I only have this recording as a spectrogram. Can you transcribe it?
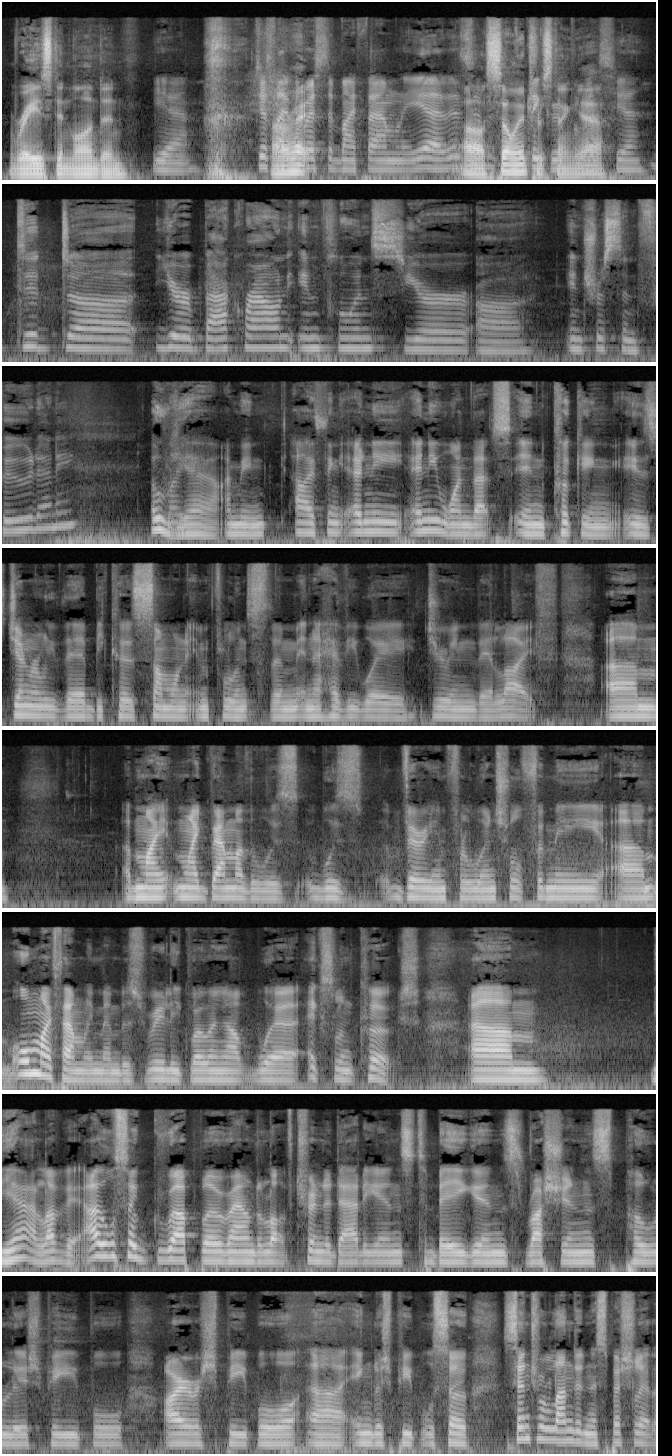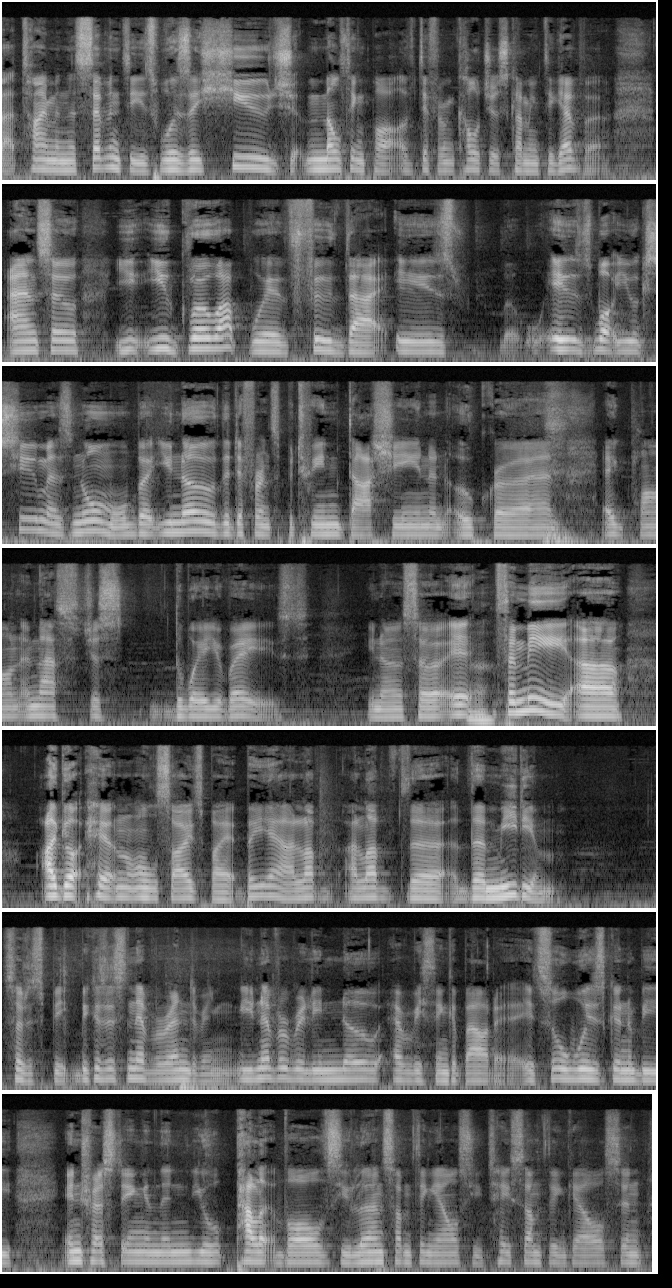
raised in London. Yeah. Just like right. the rest of my family. Yeah. Oh, a so interesting, yeah. us, yeah. Did uh, your background influence your uh, interest in food any? Oh Like- yeah, I mean, I think any anyone that's in cooking is generally there because someone influenced them in a heavy way during their life. Um, uh, my my grandmother was was very influential for me. Um, all my family members, really, growing up, were excellent cooks. Um, yeah, I love it. I also grew up around a lot of Trinidadians, Tobagans, Russians, Polish people, Irish people, uh, English people. So central London, especially at that time in the 70s, was a huge melting pot of different cultures coming together. And so you, you grow up with food that is is what you assume as normal, but you know the difference between dasheen and okra and eggplant, and that's just the way you're raised. You know, so it, for me, uh, I got hit on all sides by it. But yeah, I love I love the the medium, so to speak, because it's never ending. You never really know everything about it. It's always going to be interesting, and then your palate evolves. You learn something else. You taste something else, and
